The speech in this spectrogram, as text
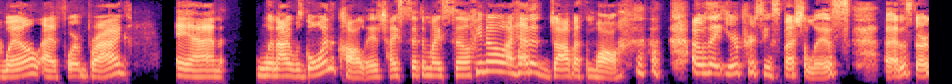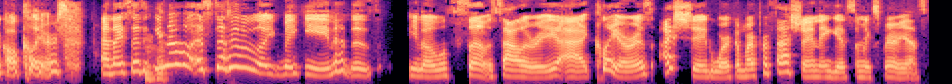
well at Fort Bragg. And when I was going to college, I said to myself, you know, I had a job at the mall. I was an ear piercing specialist at a store called Claire's. And I said, you know, instead of like making this, you know, some salary at Claire's, I should work in my profession and get some experience.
